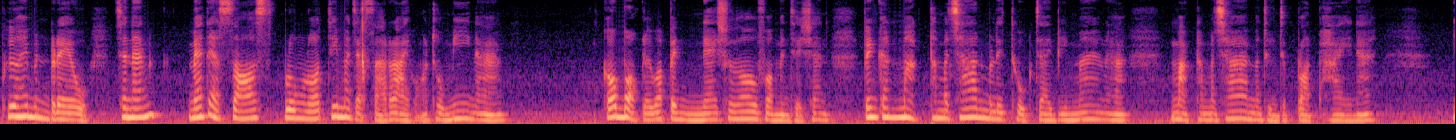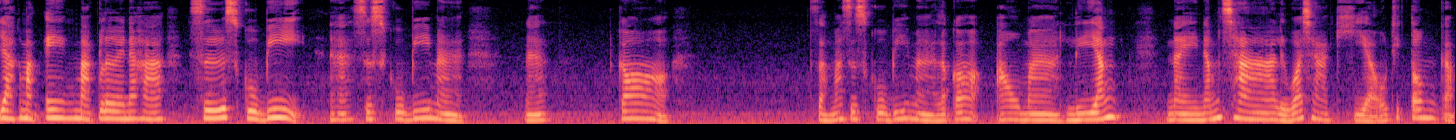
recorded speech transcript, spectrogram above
เพื่อให้มันเร็ว ฉะนั้น แม้แต่ซอสปรุงรสที่มาจากสาหร่ายของอะโทมี่นะ ก็บอกเลยว่าเป็น natural fermentation เป็นการหมักธรรมชาติมันเลยถูกใจบีมมากนะคะ หมักธรรมชาติมันถึงจะปลอดภัยนะ อยากหมักเองหมักเลยนะคะ ซื้อสกูบี้นะคะซื้อสกูบี้มานะก็สามารถซื้อสกูบี้มา แล้วก็เอามาเลี้ยงในน้ำชาหรือว่าชาเขียวที่ต้มกับ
